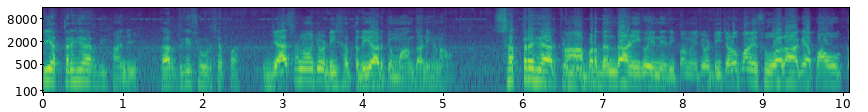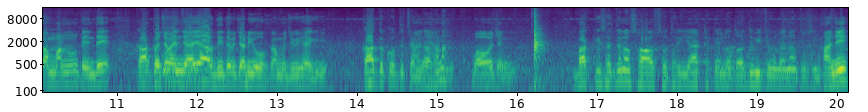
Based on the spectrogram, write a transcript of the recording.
75000 ਦੀ? ਹਾਂਜੀ। ਕਰ ਦਈਏ ਛੋੜ ਛੱਪਾ ਜੈਸ ਨੂੰ ਝੋਟੀ 70000 ਚੋਂ ਮੰਨਦਾ ਨਹੀਂ ਹੋਣਾ। 70000 ਚੋਂ ਹਾਂ ਪਰ ਦਿੰਦਾ ਨਹੀਂ ਕੋਈ ਇੰਨੇ ਦੀ ਭਾਵੇਂ ਝੋਟੀ ਚਲੋ ਭਾਵੇਂ ਸੂਆ ਲਾ ਕੇ ਆਪਾਂ ਉਹ ਕੰਮ ਨੂੰ ਕਹਿੰਦੇ ਕੱਦ 55000 ਦੀ ਤੇ ਵਿਚਾਰੀ ਉਸ ਕੰਮ 'ਚ ਵੀ ਹੈਗੀ। ਕੱਦ ਕੁੱਦ ਚੰਗਾ ਹਨਾ? ਬਹੁਤ ਚੰਗੀ। ਬਾਕੀ ਸੱਜਣੋ ਸਾਫ਼ ਸੁਥਰੀ 8 ਕਿਲੋ ਦੁੱਧ ਵੀ ਚੋ ਲੈਣਾ ਤੁਸੀਂ। ਹਾਂਜੀ।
